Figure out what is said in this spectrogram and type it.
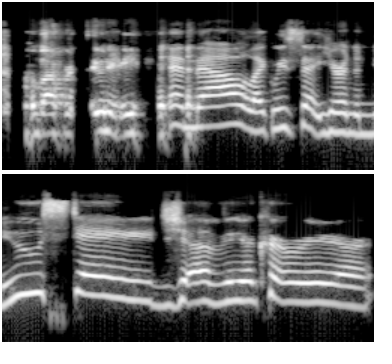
of opportunity. and now, like we said, you're in a new stage of your career.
